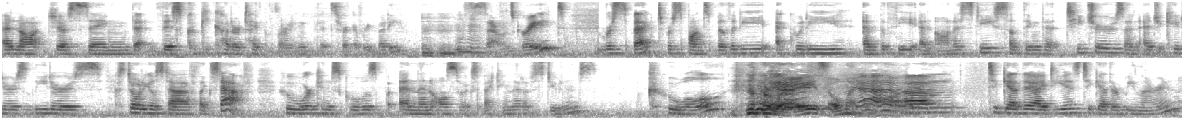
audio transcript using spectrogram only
and not just saying that this cookie cutter type of learning fits for everybody. Mm-hmm. Sounds great. Respect, responsibility, equity, empathy, and honesty, something that teachers and educators, leaders, custodial staff, like staff who work in schools, and then also expecting that of students. Cool. right? Oh my Yeah. god. Um, together ideas, together we learn.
